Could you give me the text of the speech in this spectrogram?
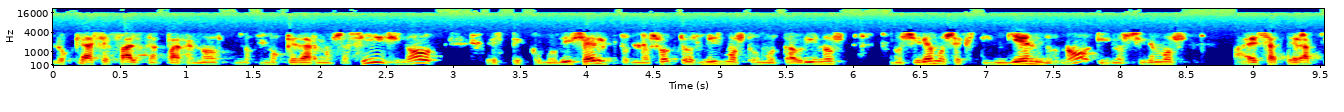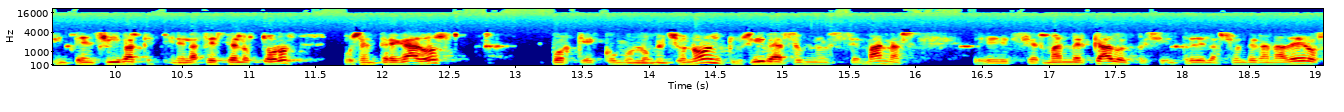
lo que hace falta para no, no, quedarnos así, sino este como dice él, pues nosotros mismos como taurinos nos iremos extinguiendo, ¿no? Y nos iremos a esa terapia intensiva que tiene la fiesta de los toros, pues entregados porque como lo mencionó inclusive hace unas semanas eh, Germán Mercado, el presidente de la Asociación de Ganaderos,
